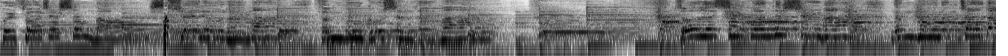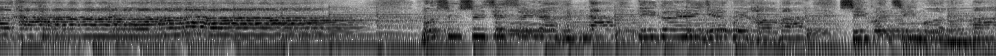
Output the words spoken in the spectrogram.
会做着什么？血流了吗？奋不顾身了吗？做了喜欢的事吗？能不能找到他？陌生世界虽然很大，一个人也会好吧？习惯寂寞了吗？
